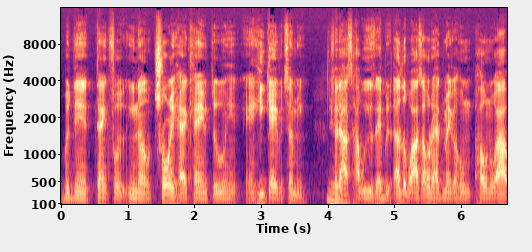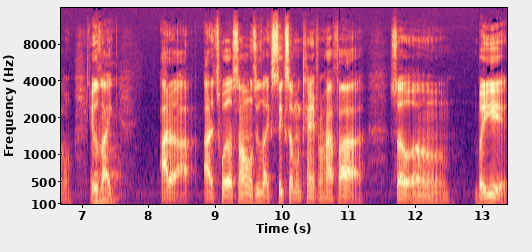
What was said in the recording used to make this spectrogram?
but then thankful, you know, Troy had came through and he, and he gave it to me. So that's how we was able. Otherwise, I would have had to make a whole, whole new album. It was like out of out of twelve songs, it was like six of them came from Hi-Five. So, um, but yeah.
